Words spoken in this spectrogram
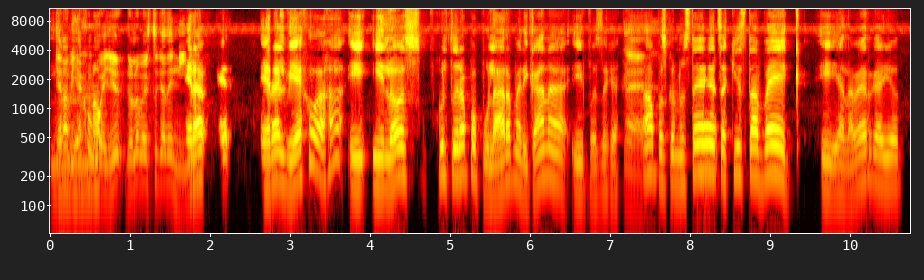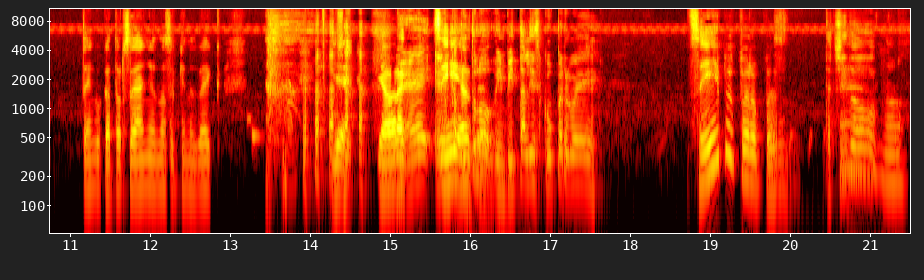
Ya era viejo, no- güey, yo, yo lo había visto ya de niño. Era, era, era el viejo, ajá. Y, y los cultura popular americana. Y pues dije, Eh, ah, pues con ustedes aquí está Beck. Y a la verga, yo tengo 14 años, no sé quién es Beck. y, y ahora, sí, capítulo invita a Alice Cooper, güey. sí, pues, pero pues Está chido. No,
